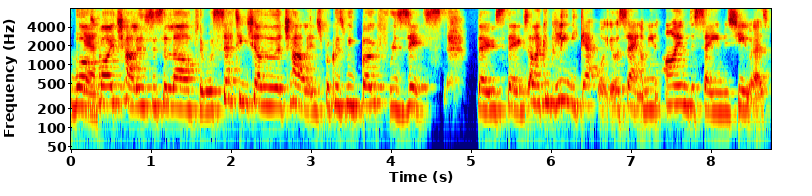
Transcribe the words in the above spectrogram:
Whilst yeah. my challenge is to laughter. We'll set each other the challenge because we both resist those things. And I completely get what you're saying. I mean, I'm the same as you as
